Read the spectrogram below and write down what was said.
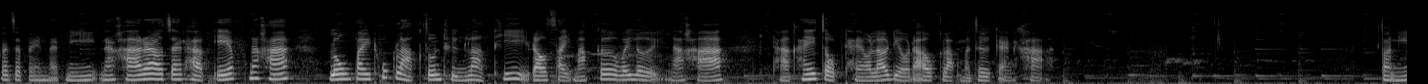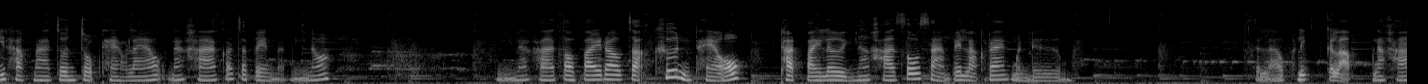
ก็จะเป็นแบบนี้นะคะ เราจะถัก F นะคะ ลงไปทุกหลักจนถึงหลักที่เราใส่มาร์กเกอร์ไว้เลยนะคะ ถักให้จบแถวแล้วเดี๋ยวเรากลับมาเจอกันค่ะ ตอนนี้ถักมาจนจบแถวแล้วนะคะ ก็จะเป็นแบบนี้เนาะ นี่นะคะ ต่อไปเราจะขึ้นแถวถัดไปเลยนะคะ โซ่ 3 เป็นหลักแรกเหมือนเดิม เสร็จแล้วพลิกกลับนะคะ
